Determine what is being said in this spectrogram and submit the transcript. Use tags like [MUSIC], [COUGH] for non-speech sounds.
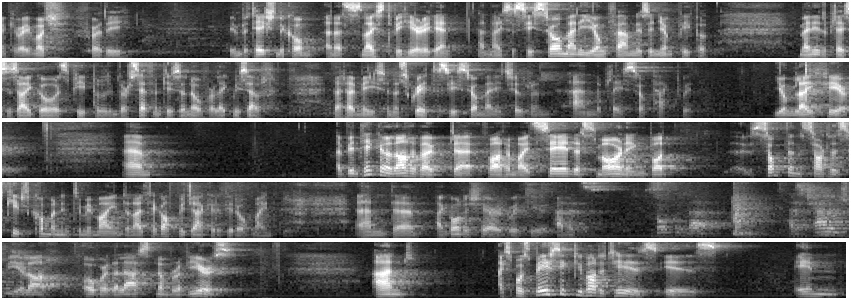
Thank you very much for the invitation to come, and it's nice to be here again, and nice to see so many young families and young people. Many of the places I go, it's people in their 70s and over, like myself, that I meet, and it's great to see so many children and the place so packed with young life here. Um, I've been thinking a lot about uh, what I might say this morning, but something sort of keeps coming into my mind, and I'll take off my jacket if you don't mind. And um, I'm going to share it with you. And it's something that has challenged me a lot over the last number of years. And I suppose basically what it is, is in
